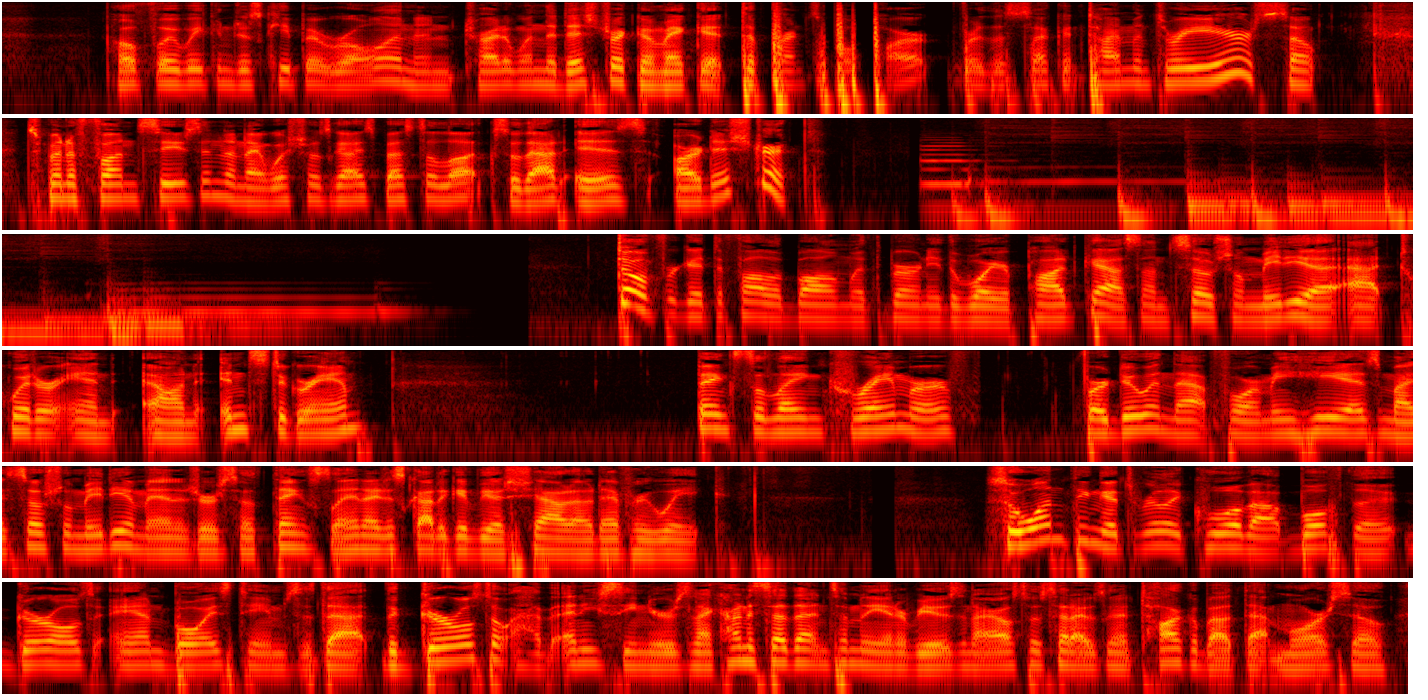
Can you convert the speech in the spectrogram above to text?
hopefully we can just keep it rolling and try to win the district and make it to Principal Park for the second time in three years. So it's been a fun season, and I wish those guys best of luck. So that is our district. Don't forget to follow Ballin' with Bernie the Warrior podcast on social media at Twitter and on Instagram. Thanks to Lane Kramer for doing that for me. He is my social media manager, so thanks, Lane. I just got to give you a shout out every week. So, one thing that's really cool about both the girls and boys teams is that the girls don't have any seniors, and I kind of said that in some of the interviews, and I also said I was going to talk about that more. So,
